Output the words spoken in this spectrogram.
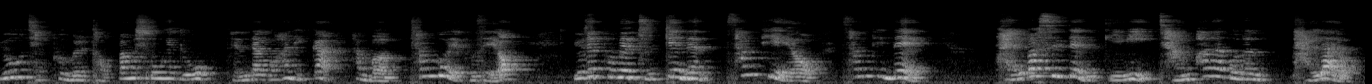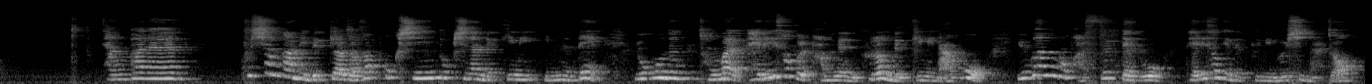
이 제품을 덧방 시공해도 된다고 하니까 한번 참고해 보세요. 이 제품의 두께는 3T예요. 3T인데 밟았을 때 느낌이 장판하고는 달라요. 장판은 쿠션감이 느껴져서 폭신폭신한 느낌이 있는데 요거는 정말 대리석을 밟는 그런 느낌이 나고 육안으로 봤을 때도 대리석의 느낌이 물씬 나죠.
